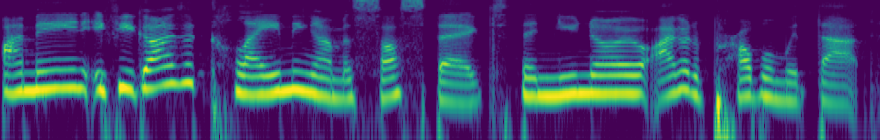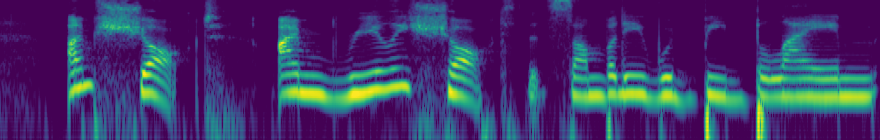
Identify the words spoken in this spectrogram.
I mean, if you guys are claiming I'm a suspect, then you know I got a problem with that. I'm shocked. I'm really shocked that somebody would be blame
